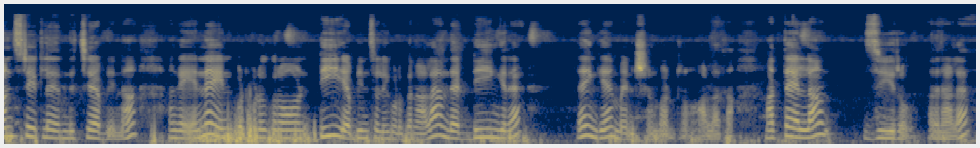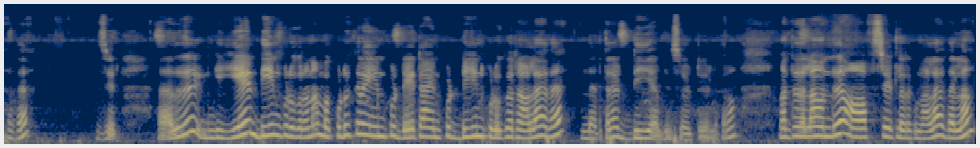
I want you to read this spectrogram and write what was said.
ஆன் ஸ்டேட்டில் இருந்துச்சு அப்படின்னா அங்கே என்ன இன்புட் கொடுக்குறோம்? டி அப்படின்னு சொல்லி கொடுக்குறனால அந்த டிங்கிற தான் இங்கே மென்ஷன் பண்ணுறோம் அவ்வளோதான் மற்ற எல்லாம் ஜீரோ அதனால் அதை ஜீரோ அதாவது இங்கே ஏன் டீன் கொடுக்குறோன்னா நம்ம கொடுக்குற இன்புட் டேட்டா இன்புட் டீன் கொடுக்குறனால அதை இந்த இடத்துல டி அப்படின்னு சொல்லிட்டு எழுதுகிறோம் மற்றதெல்லாம் வந்து ஆஃப் ஸ்டேட்டில் இருக்கனால அதெல்லாம்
